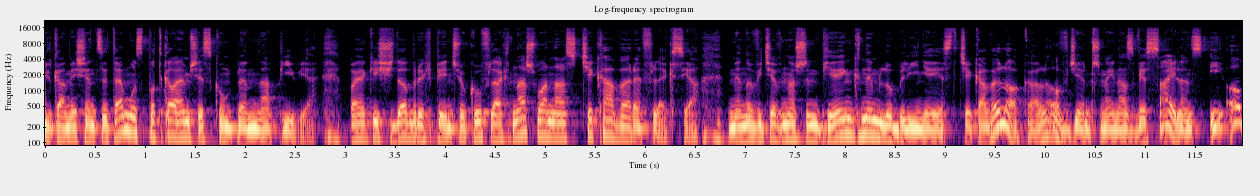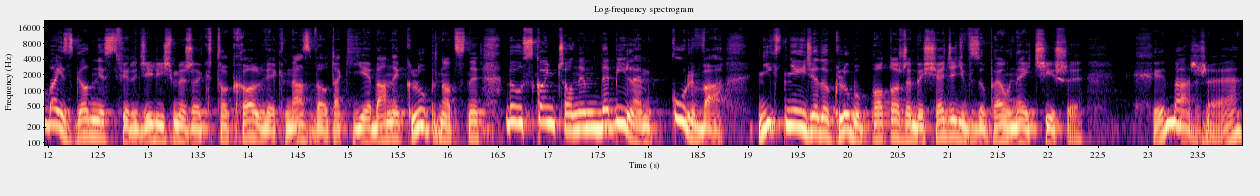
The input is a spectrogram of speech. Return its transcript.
Kilka miesięcy temu spotkałem się z kumplem na piwie. Po jakichś dobrych pięciu kuflach naszła nas ciekawa refleksja. Mianowicie w naszym pięknym Lublinie jest ciekawy lokal o wdzięcznej nazwie Silence i obaj zgodnie stwierdziliśmy, że ktokolwiek nazwał taki jebany klub nocny był skończonym debilem. Kurwa! Nikt nie idzie do klubu po to, żeby siedzieć w zupełnej ciszy. Chyba, że...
